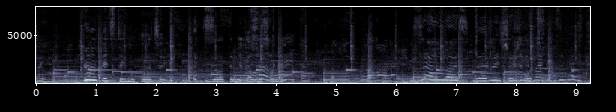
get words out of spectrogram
Заїхали. Ну, опять стоїмо коло цієї з золотими Дивися, колесами. відкрита. Залазь. Залазь, бери, що Ви ж не хочеш. знаєте, як заводити.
